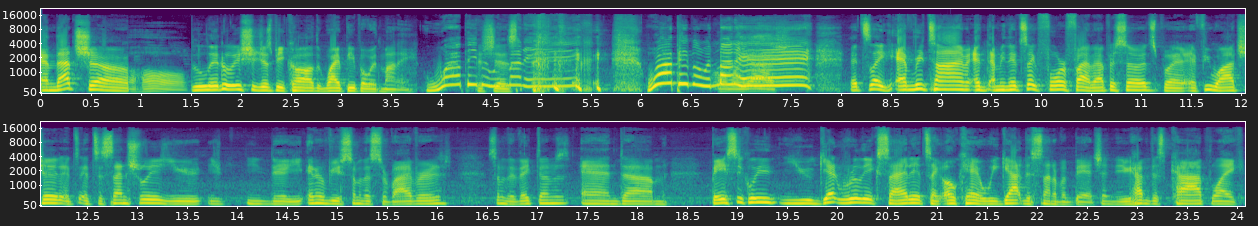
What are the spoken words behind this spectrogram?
And that show Oh, literally should just be called "White People with Money." White people It's with just- money. White people with my money. gosh. It's like every time. and, I mean, it's like four or five episodes, but if you watch it, it's it's essentially you you, you they interview some of the survivors, some of the victims, and um, basically you get really excited. It's like, okay, we got this son of a bitch, and you have this cop like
